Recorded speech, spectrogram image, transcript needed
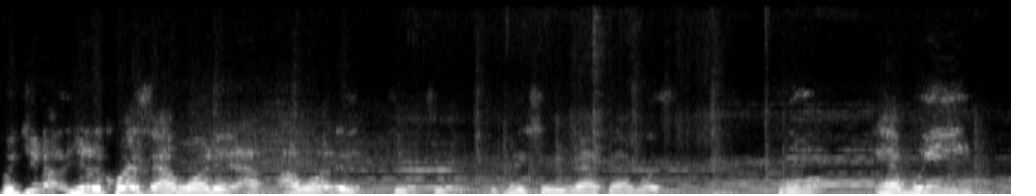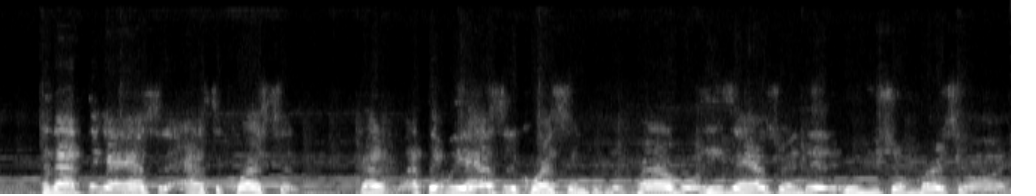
But you know, you know, the question I wanted, I, I wanted to, to, to make sure we wrap that was, who have we? Because I think I answered asked the question. I think we answered the question from the parable. He's answering that who you show mercy on.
